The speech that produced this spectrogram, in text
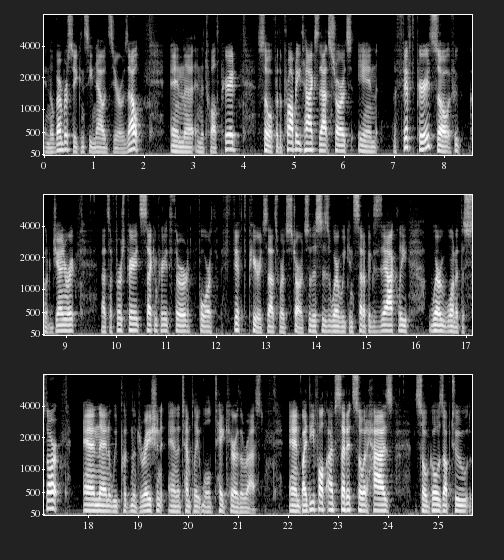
in November. So you can see now it zeroes out in the, in the 12th period. So for the property tax, that starts in the fifth period. So if we go to January, that's the first period, second period, third, fourth, fifth period. So that's where it starts. So this is where we can set up exactly where we want it to start. And then we put in the duration and the template will take care of the rest. And by default, I've set it so it has, so it goes up to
